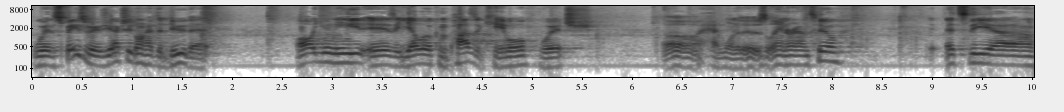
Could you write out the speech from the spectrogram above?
with Space Invaders, you actually don't have to do that all you need is a yellow composite cable, which, oh, I had one of those laying around too. It's the, uh,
